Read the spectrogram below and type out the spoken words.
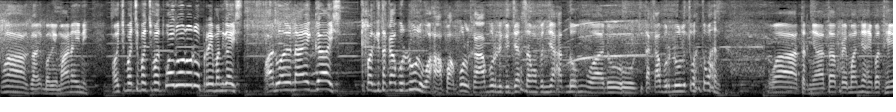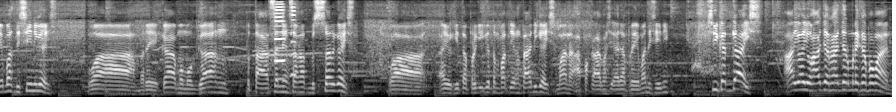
Wah, guys, bagaimana ini? Oh, cepat cepat cepat. Waduh, waduh, waduh, preman guys. Waduh, ayo naik guys. Cepat kita kabur dulu. Wah, Pak Pol kabur dikejar sama penjahat dong. Waduh, kita kabur dulu teman-teman. Wah, ternyata premannya hebat-hebat di sini guys. Wah, mereka memegang petasan yang sangat besar guys. Wah, ayo kita pergi ke tempat yang tadi guys. Mana? Apakah masih ada preman di sini? Sikat guys. Ayo ayo hajar hajar mereka paman.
